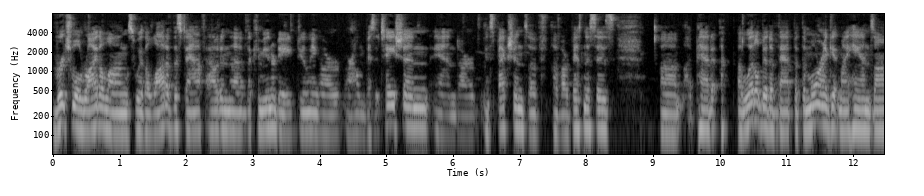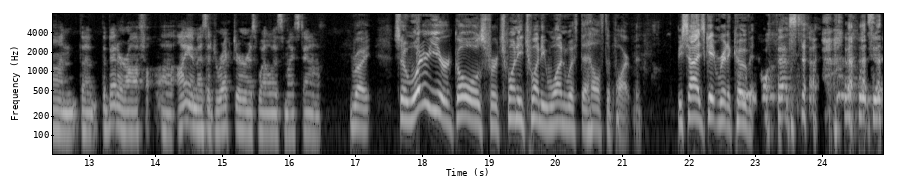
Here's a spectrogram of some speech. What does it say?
virtual ride-alongs with a lot of the staff out in the, the community doing our, our home visitation and our inspections of, of our businesses. Um, I've had a, a, little bit of that, but the more I get my hands on, the the better off uh, I am as a director as well as my staff. Right. So, what are your goals for 2021 with the health department? Besides getting rid of COVID, well, that's that was it.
